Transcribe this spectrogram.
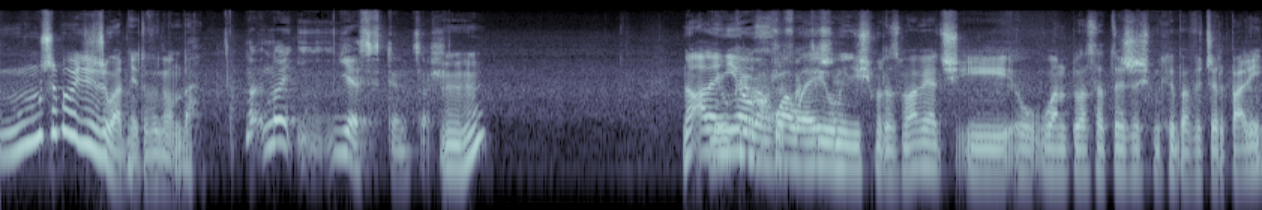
Muszę powiedzieć, że ładnie to wygląda. No, no i jest w tym coś. Mhm. No ale Nie nie, ukrywam, o Huawei mieliśmy rozmawiać i OnePlusa też żeśmy chyba wyczerpali.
